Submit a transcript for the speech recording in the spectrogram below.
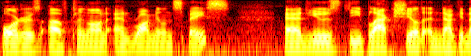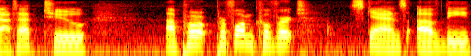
borders of Klingon and Romulan space, and use the Black Shield and Naginata to uh, per- perform covert scans of the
